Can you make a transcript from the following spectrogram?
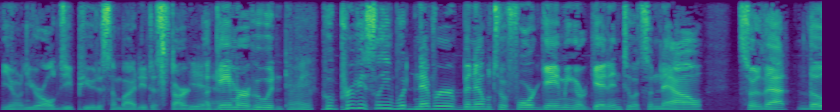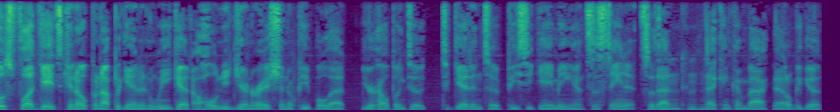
you know your old GPU to somebody to start yeah. a gamer who would right. who previously would never have been able to afford gaming or get into it. So now so that those floodgates can open up again and we get a whole new generation of people that you're helping to to get into PC gaming and sustain it. So that mm-hmm. that can come back. That'll be good.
